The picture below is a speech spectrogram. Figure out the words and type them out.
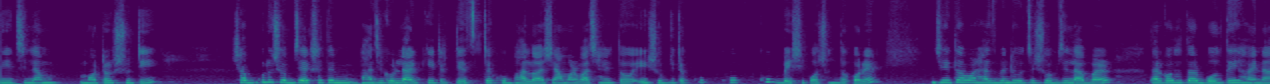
দিয়েছিলাম মটরশুঁটি। সবগুলো সবজি একসাথে ভাজি করলে আর কি এটার টেস্টটা খুব ভালো আসে। আমার বাসায় তো এই সবজিটা খুব খুব খুব বেশি পছন্দ করে। যেহেতু আমার হাজব্যান্ড হচ্ছে সবজি লাভার তার কথা তো আর বলতেই হয় না।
